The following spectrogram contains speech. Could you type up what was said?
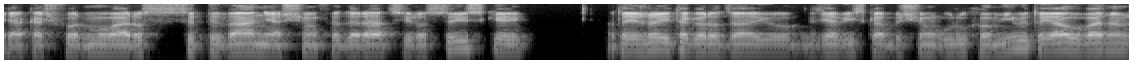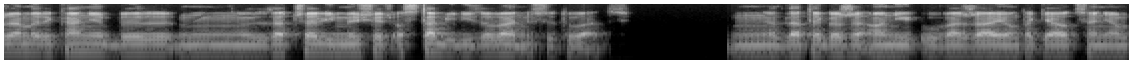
jakaś formuła rozsypywania się Federacji Rosyjskiej, no to jeżeli tego rodzaju zjawiska by się uruchomiły, to ja uważam, że Amerykanie by mm, zaczęli myśleć o stabilizowaniu sytuacji. Mm, dlatego, że oni uważają, tak ja oceniam,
